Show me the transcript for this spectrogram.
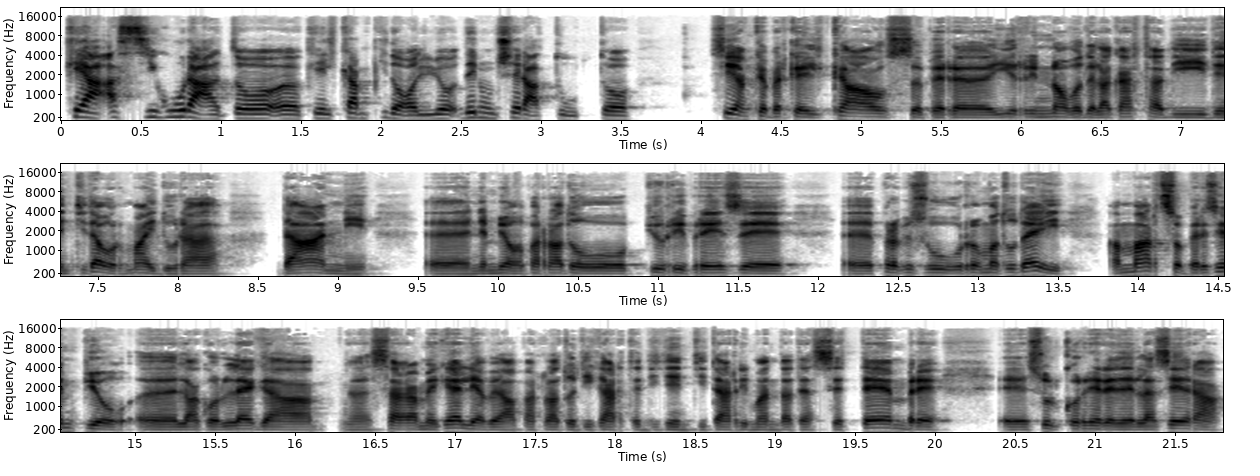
che ha assicurato assicurato eh, che il Campidoglio denuncerà tutto. Sì, anche perché il caos per eh, il rinnovo della carta di identità ormai dura da anni, eh, ne abbiamo parlato più riprese eh, proprio su Roma Today. A marzo, per esempio, eh, la collega eh, Sara Mechelli aveva parlato di carte d'identità rimandate a settembre. Eh, sul Corriere della Sera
